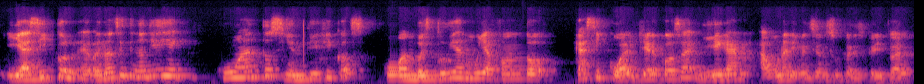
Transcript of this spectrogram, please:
Y así con, eh, no, no diría cuántos científicos cuando estudian muy a fondo casi cualquier cosa llegan a una dimensión súper espiritual.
